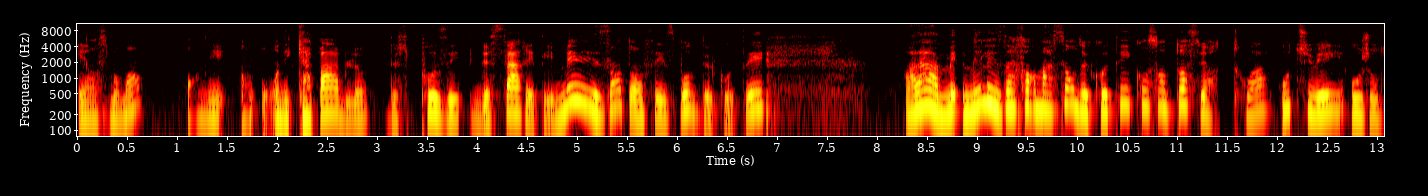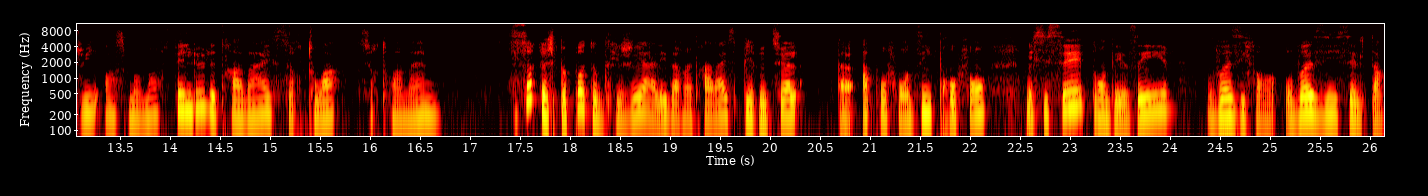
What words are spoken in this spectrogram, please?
Et en ce moment, on est, on, est capable de se poser puis de s'arrêter. Mets-en ton Facebook de côté. Voilà, mets, les informations de côté, concentre-toi sur toi, où tu es aujourd'hui en ce moment. Fais-le le travail sur toi, sur toi-même. C'est sûr que je ne peux pas t'obliger à aller vers un travail spirituel euh, approfondi, profond, mais si c'est ton désir, vas-y fort, vas-y, c'est le temps.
